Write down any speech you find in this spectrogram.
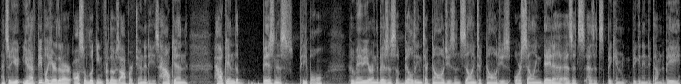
And so you, you have people here that are also looking for those opportunities. How can how can the business people who maybe are in the business of building technologies and selling technologies or selling data as it's as it's begin, beginning to come to be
